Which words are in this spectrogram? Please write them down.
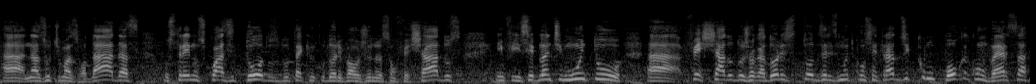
ah, nas últimas rodadas. Os treinos quase todos do técnico Dorival Júnior são fechados. Enfim, semblante muito ah, fechado dos jogadores, todos eles muito concentrados e com pouca conversa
